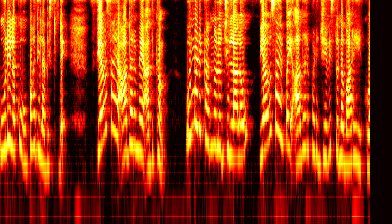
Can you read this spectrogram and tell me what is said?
కూలీలకు ఉపాధి లభిస్తుంది. వ్యవసాయ ఆధారమే అధికం. ఉమ్మడి కర్నూలు జిల్లాలో వ్యవసాయంపై ఆధారపడి జీవిస్తున్న వారే ఎక్కువ.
